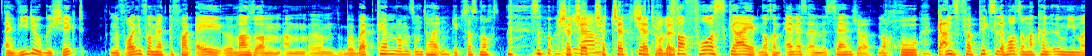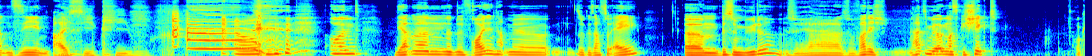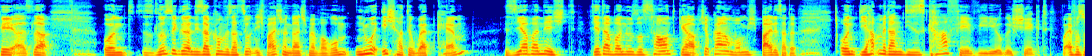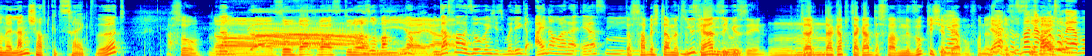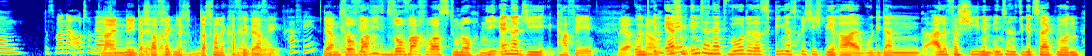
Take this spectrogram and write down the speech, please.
ein Video geschickt. Eine Freundin von mir hat gefragt, ey, äh, waren so am, am ähm, Webcam, wollen wir uns unterhalten? Gibt's das noch? so. Chat, Ja. Chat, Chat, Chat, Chat Roulette. Das war vor Skype, noch im MSN Messenger, noch wo ganz verpixelte Posts und man kann irgendwie jemanden sehen. ICQ. Und die hat mir, eine Freundin hat mir so gesagt, so, ey, ähm, bist du müde? So, ja, so, warte, ich, hat sie mir irgendwas geschickt. Okay, alles klar. Und das Lustige an dieser Konversation, ich weiß schon gar nicht mehr warum, nur ich hatte Webcam, sie aber nicht. Die hat aber nur so Sound gehabt. Ich habe keine Ahnung, warum ich beides hatte. Und die hat mir dann dieses Kaffee-Video geschickt, wo einfach so eine Landschaft gezeigt wird. Ach so. Ah, so wach warst du noch Also wach, nie. genau. Ja, ja. Und das war so, wenn ich jetzt überlege, einer meiner ersten. Das habe ich damals im. Fernsehen gesehen. Da, da gab's, da gab, das war eine wirkliche Ja. Werbung von der Ja, das, ist war eine eine Werbung. Autowerbung. Das war eine Autowerbung. Nein, nee, das Nee, war das war Fitness, das war eine Kaffeewerbung. Kaffee. Kaffee? Ja. Und so Kaffee, wach, wie- so wach warst du noch Die nie. Energy-Kaffee. Ja, und genau. im Okay. ersten Internet wurde das, ging das richtig viral, wo die dann alle verschiedenen im Internet gezeigt wurden.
